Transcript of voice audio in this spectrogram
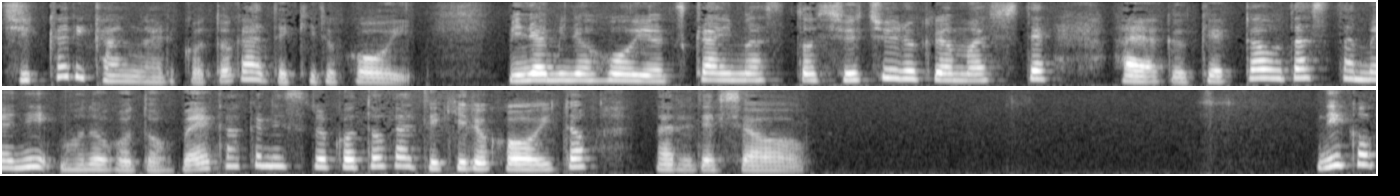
しっかり考えることができる方位南の方位を使いますと集中力が増して早く結果を出すために物事を明確にすることができる方位となるでしょう。二国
